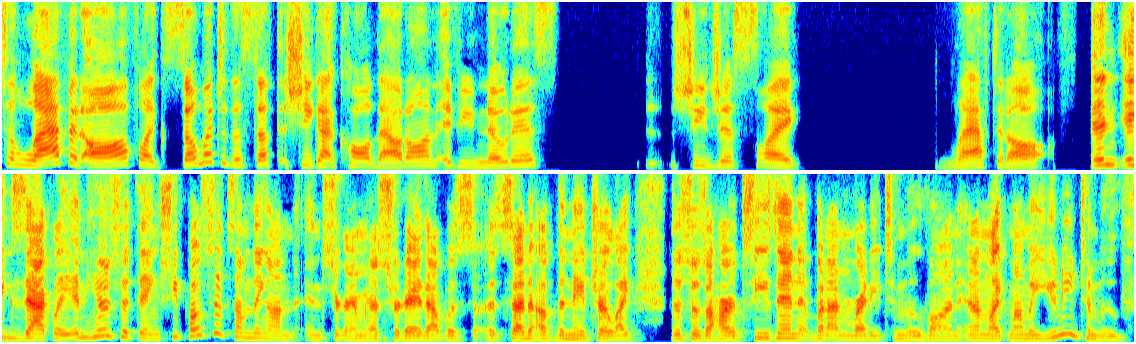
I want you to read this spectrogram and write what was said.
to laugh it off? Like so much of the stuff that she got called out on, if you notice, she just like laughed it off. And exactly. And here's the thing: she posted something on Instagram yesterday that was uh, said of the nature like, "This was a hard season, but I'm ready to move on." And I'm like, Mama, you need to move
